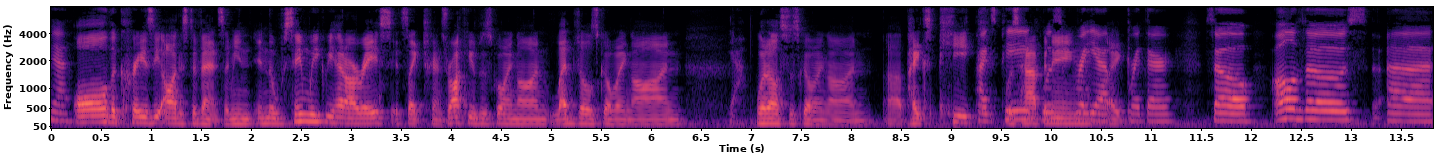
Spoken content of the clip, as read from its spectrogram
Yeah. all the crazy August events. I mean, in the same week we had our race, it's like TransRockies was going on, Leadville's going on. Yeah. What else is going on? Uh, Pikes Peak, Pikes Peak was happening. right, yeah, like, right there. So all of those. Uh,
